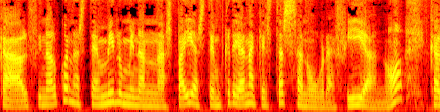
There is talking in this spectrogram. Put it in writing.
que al final quan estem il·luminant un espai estem creant aquesta escenografia, no? Que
